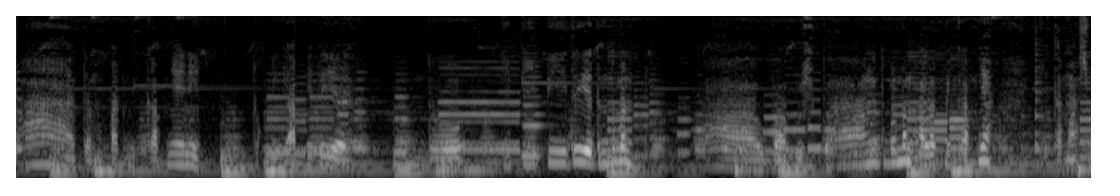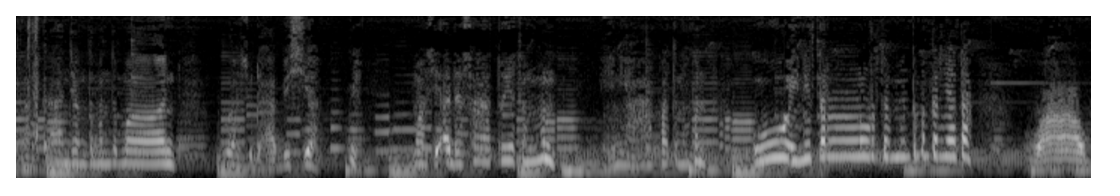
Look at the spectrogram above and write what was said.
wah tempat makeupnya ini. Untuk makeup itu ya. Untuk pipi itu ya teman-teman. Wow bagus banget teman-teman alat makeupnya kita masukkan keranjang teman-teman. Wah sudah habis ya? Wih, masih ada satu ya teman-teman. Ini apa teman-teman? Uh ini telur teman-teman ternyata. Wow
